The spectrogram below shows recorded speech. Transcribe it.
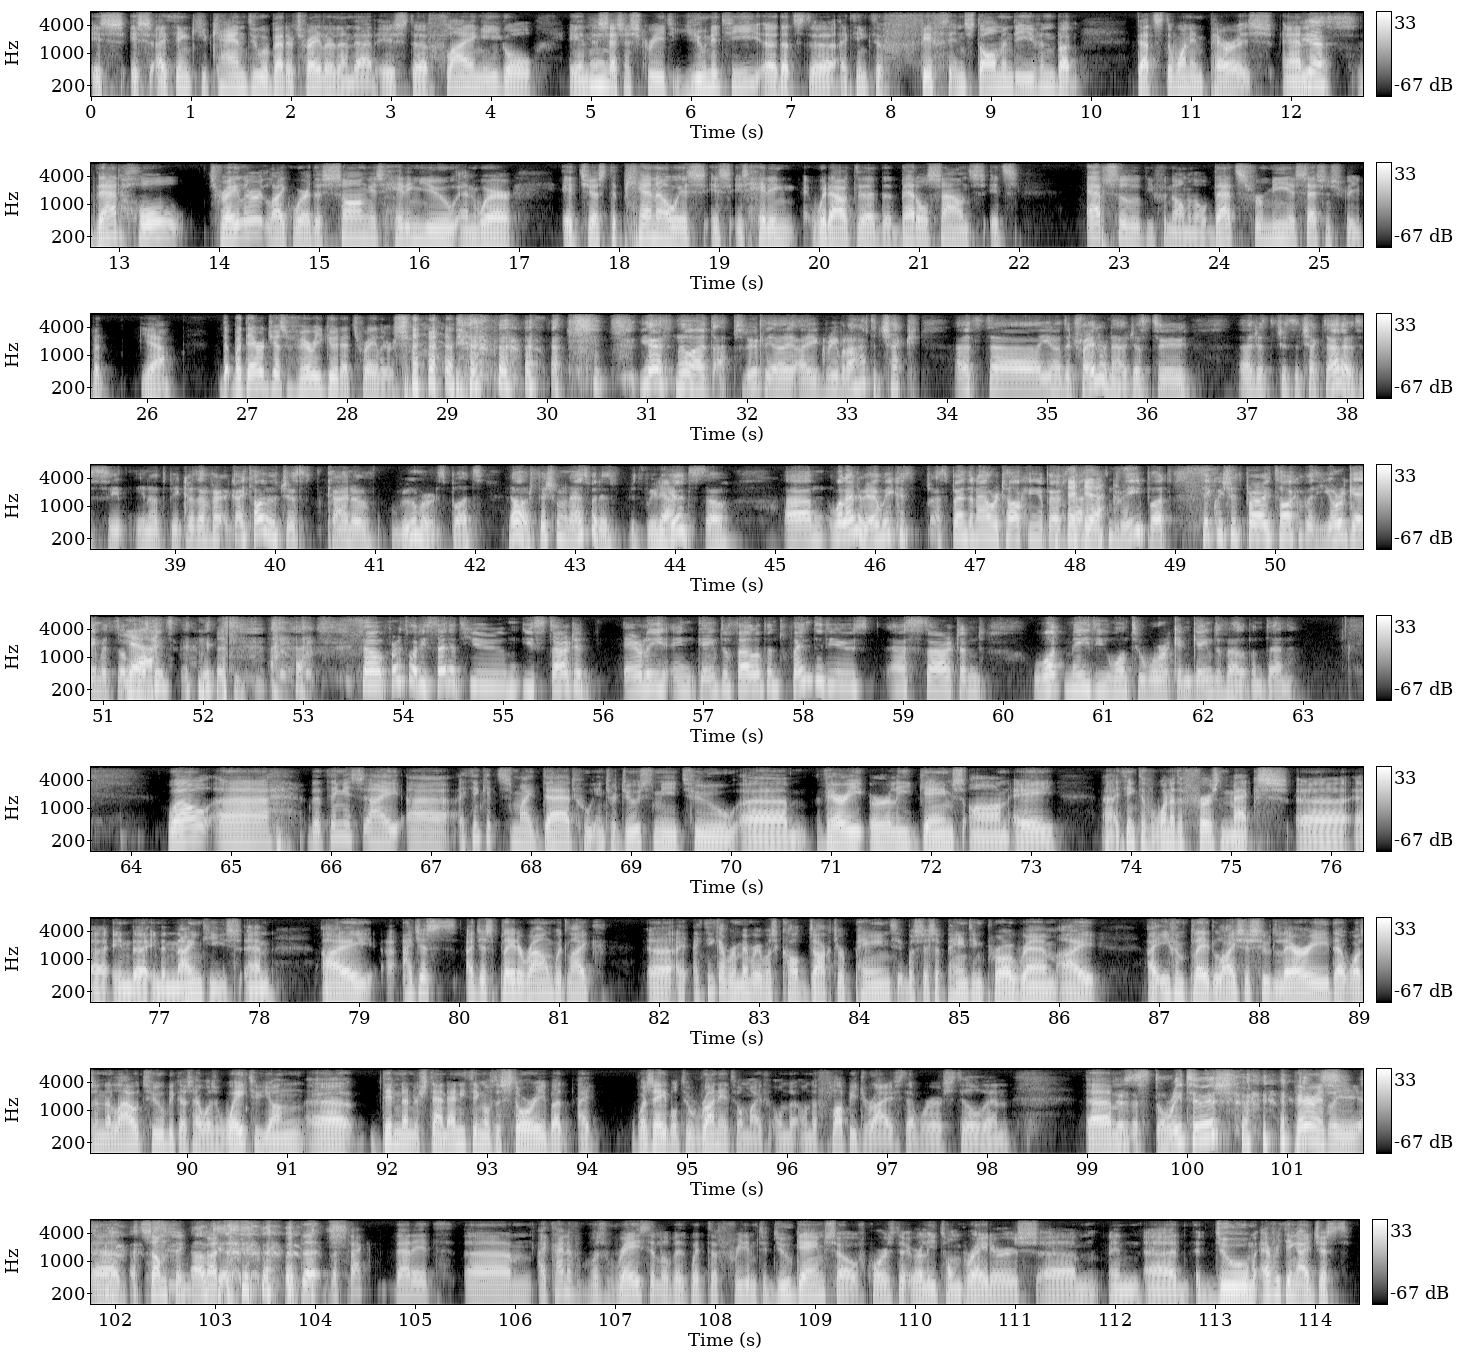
is is I think you can do a better trailer than that. Is the Flying Eagle in mm. Assassin's Creed Unity? Uh, that's the I think the fifth installment even, but that's the one in Paris. And yes. that whole trailer, like where the song is hitting you and where it just the piano is is is hitting without the the battle sounds, it's absolutely phenomenal. That's for me Assassin's Creed. But yeah, but they're just very good at trailers. yes, no, I, absolutely, I, I agree. But I have to check out the you know the trailer now just to uh, just just to check that out to see you know because I'm very, I thought it was just kind of rumors, but no, official announcement is it's really yeah. good. So. Um, well, anyway, we could spend an hour talking about Assassin's yeah. Creed, but I think we should probably talk about your game at some yeah. point. so, first of all, you said that you you started early in game development. When did you uh, start, and what made you want to work in game development then? Well, uh, the thing is, I uh, I think it's my dad who introduced me to um, very early games on a I think the, one of the first Macs uh, uh, in the in the 90s, and I I just I just played around with like uh, I, I, think I remember it was called Doctor Paint. It was just a painting program. I I even played Leisure Suit Larry that wasn't allowed to because I was way too young. Uh, didn't understand anything of the story, but I was able to run it on my on the on the floppy drives that were still then. Um, There's a story to it. apparently, uh, something. Okay. But but the the fact that it um, I kind of was raised a little bit with the freedom to do games. So of course the early Tomb Raiders um, and uh, Doom, everything I just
